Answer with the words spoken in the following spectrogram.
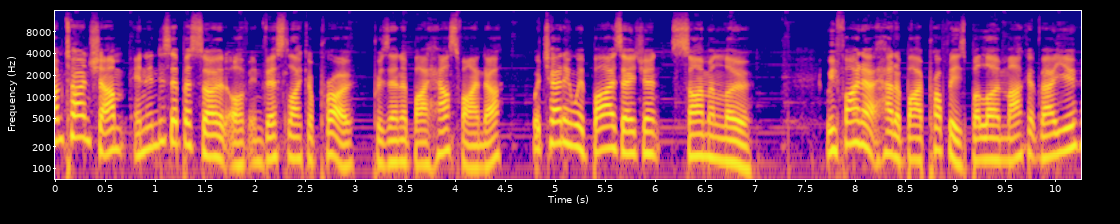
I'm Tyron Shum, and in this episode of Invest Like a Pro, presented by Housefinder, we're chatting with buyer's agent Simon Loo. We find out how to buy properties below market value,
